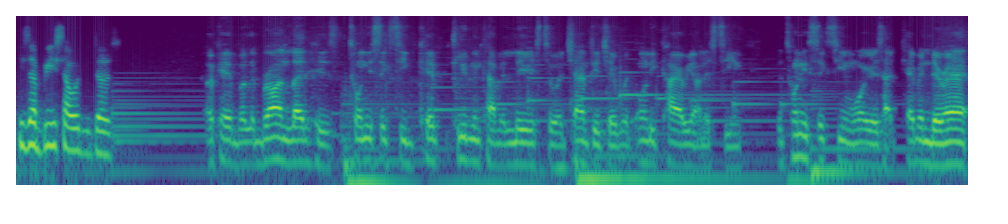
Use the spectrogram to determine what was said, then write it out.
He's a beast at what he does. Okay, but LeBron led his 2016 Cleveland Cavaliers to a championship with only Kyrie on his team. The 2016 Warriors had Kevin Durant,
